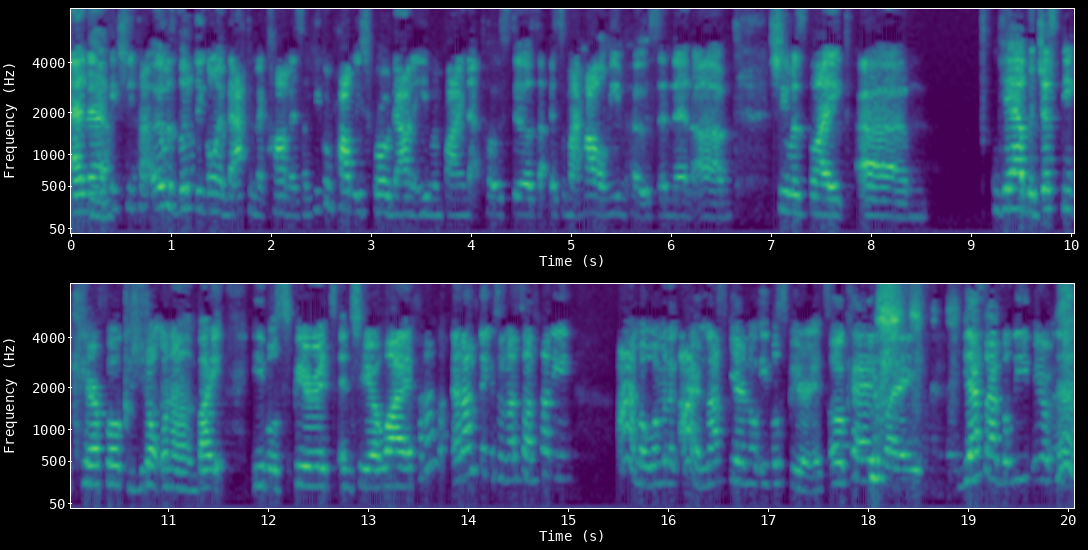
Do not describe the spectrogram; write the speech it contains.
And then I think she it was literally going back in the comments. Like you can probably scroll down and even find that post still. It's, it's my Halloween post. And then um, she was like, um, yeah, but just be careful because you don't want to invite evil spirits into your life. And I'm, and I'm thinking to myself, honey, I am a woman. Of, I am not scared of no evil spirits. Okay, like yes, I believe there, uh,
